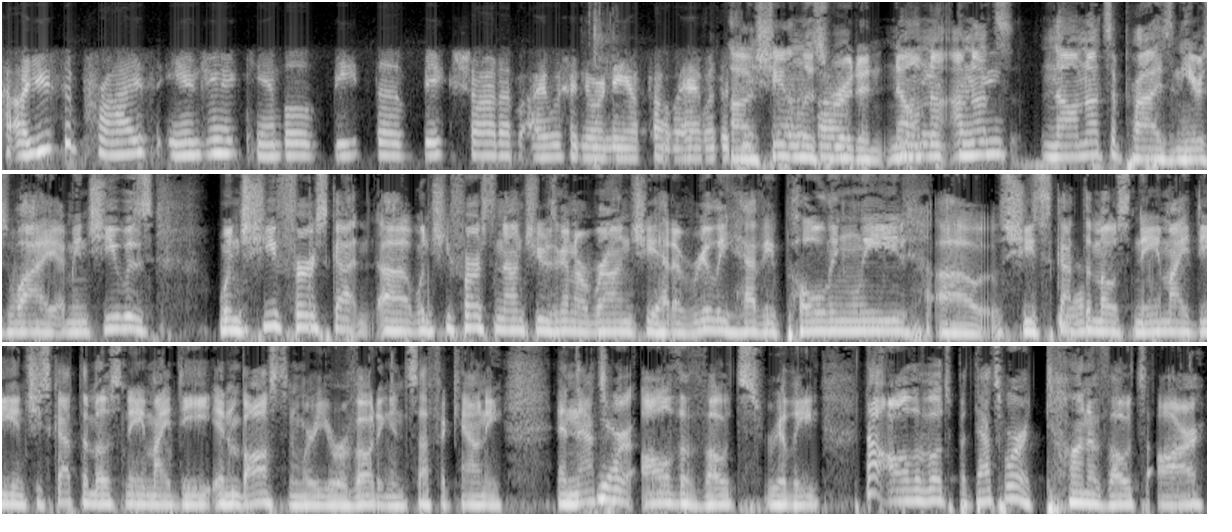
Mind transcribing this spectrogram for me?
are you surprised Andrea Campbell beat the big shot of, I wish I knew her name off the top of my head. But the Uh, Shannon Rudin. No, I'm not. I'm not. No, I'm not surprised, and here's why. I mean, she was when she first got uh, when she first announced she was going to run. She had a really heavy polling lead. Uh, she's got the most name ID, and she's got the most name ID in Boston, where you were voting in Suffolk County, and that's Yeah. where all the votes really not all the votes, but that's where a ton of votes are.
